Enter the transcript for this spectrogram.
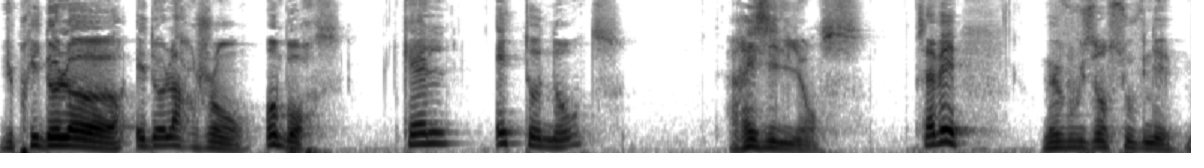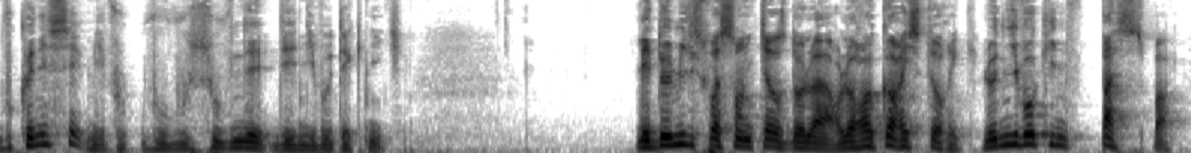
du prix de l'or et de l'argent en bourse. Quelle étonnante résilience. Vous savez, mais vous vous en souvenez, vous connaissez, mais vous vous, souvenez des niveaux techniques. Les 2075 dollars, le record historique, le niveau qui ne passe pas.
